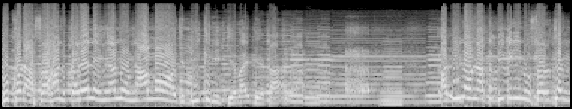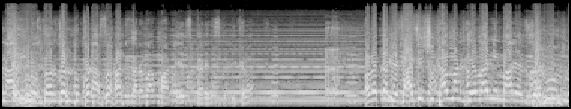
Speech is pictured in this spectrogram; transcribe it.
દુખડા સહન કરે ને એનું નામ જ દીકરી કહેવાય બેટા. આ દીનોનાથ દીકરીનું સર્જન નારીનું સર્જન દુખડા સહન કરવા માટે જ કરે છે દીકરા. હવે તને જાજી શિખામણ દેવાની મારે જરૂર ન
